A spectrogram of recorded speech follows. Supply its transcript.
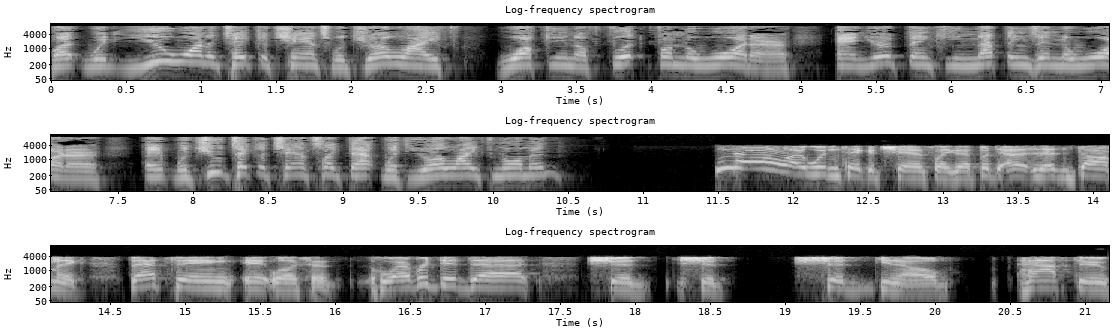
But would you want to take a chance with your life walking a foot from the water, and you're thinking nothing's in the water? And would you take a chance like that with your life, Norman? No, I wouldn't take a chance like that. But uh, uh, Dominic, that thing. It, well, listen, whoever did that should should should you know have to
